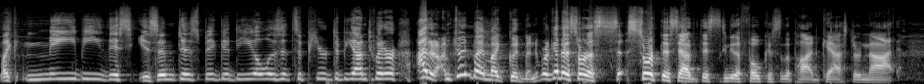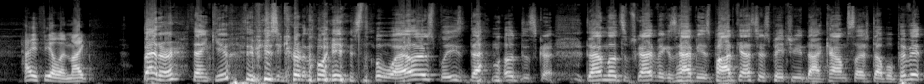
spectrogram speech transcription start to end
Like maybe this isn't as big a deal as it's appeared to be on Twitter. I don't know. I'm joined by Mike Goodman. We're gonna sort of s- sort this out. If this is gonna be the focus of the podcast or not. How you feeling, Mike? Better, thank you. The music heard on the way is the Whalers. Please download, describe, download, subscribe, make us happy as podcasters. Patreon.com slash double pivot.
